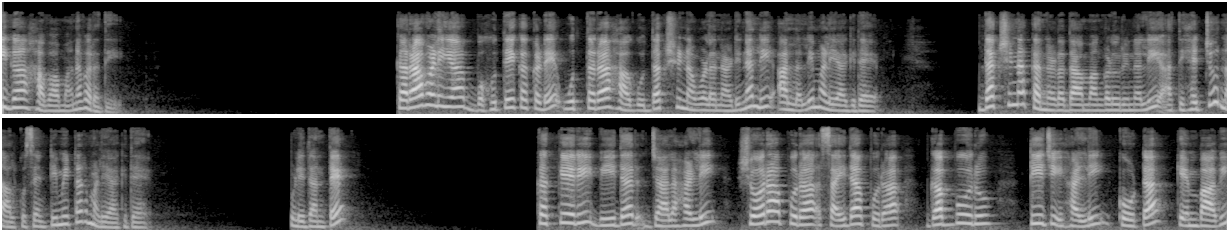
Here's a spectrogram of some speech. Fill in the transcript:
ಈಗ ಹವಾಮಾನ ವರದಿ. ಕರಾವಳಿಯ ಬಹುತೇಕ ಕಡೆ ಉತ್ತರ ಹಾಗೂ ದಕ್ಷಿಣ ಒಳನಾಡಿನಲ್ಲಿ ಅಲ್ಲಲ್ಲಿ ಮಳೆಯಾಗಿದೆ. ದಕ್ಷಿಣ ಕನ್ನಡದ ಮಂಗಳೂರಿನಲ್ಲಿ ಅತಿ ಹೆಚ್ಚು ನಾಲ್ಕು ಸೆಂಟಿಮೀಟರ್ ಮಳೆಯಾಗಿದೆ. ಉಳಿದಂತೆ, ಕಕ್ಕೇರಿ, ಬೀದರ್, ಜಾಲಹಳ್ಳಿ, ಶೋರಾಪುರ, ಸೈದಾಪುರ, ಗಬ್ಬೂರು ಟಿಜಿಹಳ್ಳಿ, ಕೋಟ, ಕೆಂಬಾವಿ,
